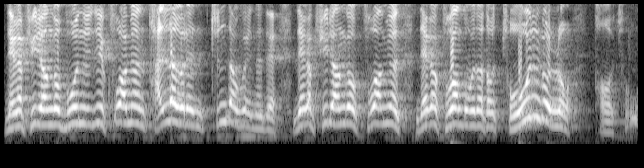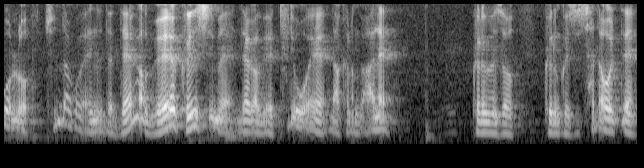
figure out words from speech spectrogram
내가 필요한 거 뭐든지 구하면 달라 그래 준다고 했는데 내가 필요한 거 구하면 내가 구한 것보다 더 좋은 걸로 더 좋은 걸로 준다고 했는데 내가 왜 근심해? 내가 왜 두려워해? 나 그런 거 안 해. 그러면서 그런 것이 찾아올 때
